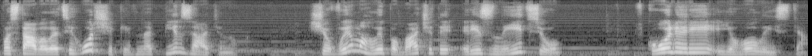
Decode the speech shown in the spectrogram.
Поставила ці горщики в напівзатінок, щоб ви могли побачити різницю в кольорі його листя.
